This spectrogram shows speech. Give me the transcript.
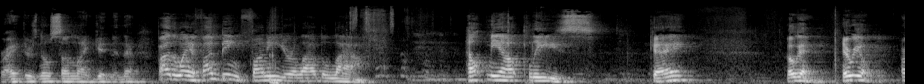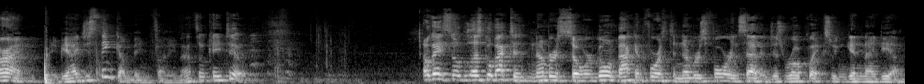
Right? There's no sunlight getting in there. By the way, if I'm being funny, you're allowed to laugh. Help me out, please. Okay? Okay, here we go. All right. Maybe I just think I'm being funny. That's okay too. Okay, so let's go back to Numbers. So we're going back and forth to Numbers 4 and 7, just real quick so we can get an idea.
